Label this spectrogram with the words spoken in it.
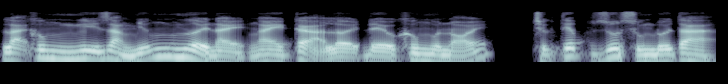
lại không nghĩ rằng những người này ngay cả lời đều không muốn nói, trực tiếp rút súng đối ta.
